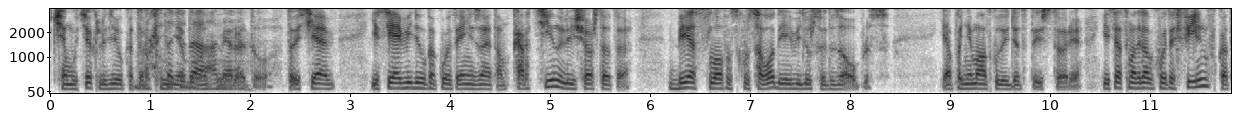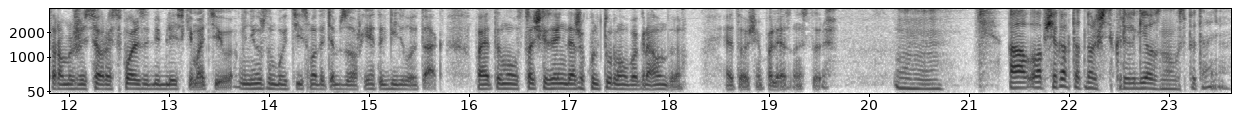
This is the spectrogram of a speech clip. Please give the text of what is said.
чем у тех людей, у которых ну, кстати, не было, да, например, да. этого. То есть я, если я видел какую-то, я не знаю, там, картину или еще что-то, без слов экскурсовода я видел, что это за образ. Я понимал, откуда идет эта история. Если я смотрел какой-то фильм, в котором режиссер использует библейские мотивы, мне не нужно будет идти смотреть обзор. Я это видел и так. Поэтому с точки зрения даже культурного бэкграунда это очень полезная история. Угу. А вообще как ты относишься к религиозному воспитанию?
